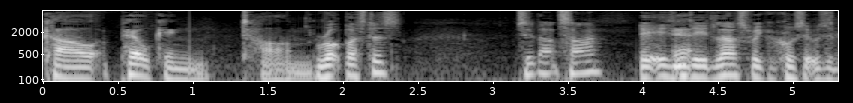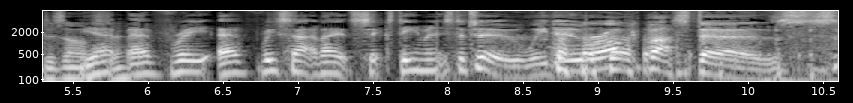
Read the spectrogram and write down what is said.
Karl Pilkington. Rockbusters? is it that time? It is Yeah. indeed. Last week, of course, it was a disaster. Yeah, every every Saturday at 16 minutes to 2, we do Rockbusters.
